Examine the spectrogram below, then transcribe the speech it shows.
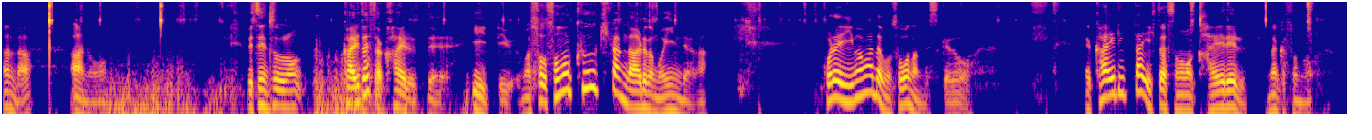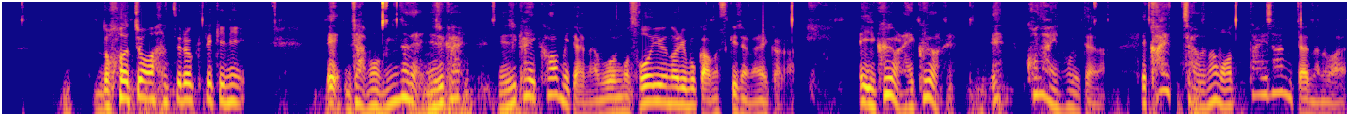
なんだあの、別にその、帰りたい人は帰るっていいっていう、まあそ、その空気感があるのもいいんだよな。これ今までもそうなんですけど、帰りたい人はそのまま帰れる。なんかその、同調圧力的に、え、じゃあもうみんなで二次会、二次会行こう？みたいな、もうもうそういうノリ僕あんま好きじゃないから。え、行くよね行くよねえ、来ないの？みたいな。え、帰っちゃうの？もったいな？みたいなのは、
